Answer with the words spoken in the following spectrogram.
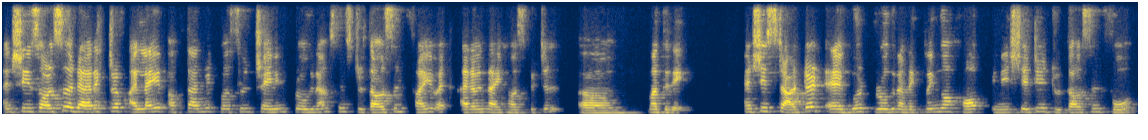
And she is also a director of Allied Ophthalmic Personal Training Program since 2005 at Aravind Eye Hospital, um, Madurai. And she started a good program like Ring of Hope initiative in 2004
